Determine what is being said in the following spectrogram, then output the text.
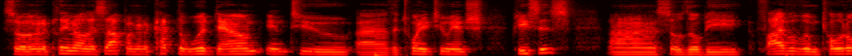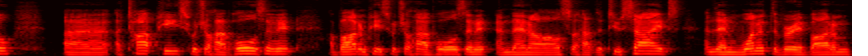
So I'm going to clean all this up. I'm going to cut the wood down into uh, the 22 inch pieces. Uh, so there'll be five of them total uh, a top piece which will have holes in it, a bottom piece which will have holes in it, and then I'll also have the two sides, and then one at the very bottom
